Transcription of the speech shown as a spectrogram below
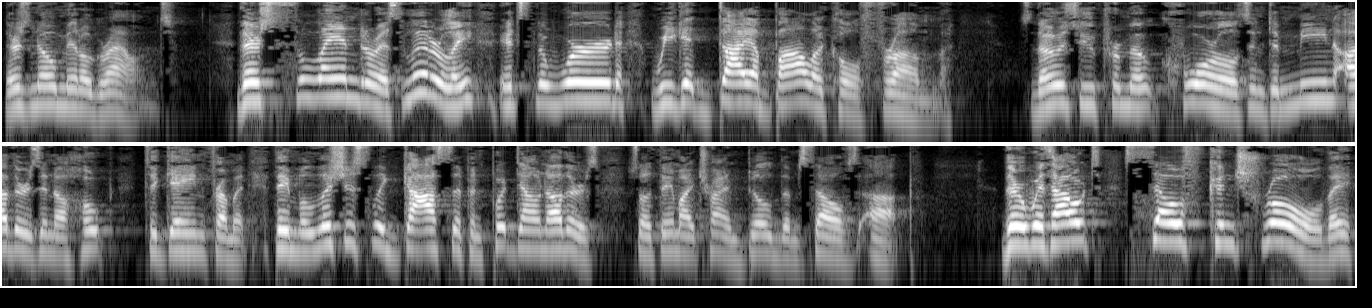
There's no middle ground. They're slanderous. Literally, it's the word we get diabolical from. It's those who promote quarrels and demean others in a hope to gain from it. They maliciously gossip and put down others so that they might try and build themselves up. They're without self-control. They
